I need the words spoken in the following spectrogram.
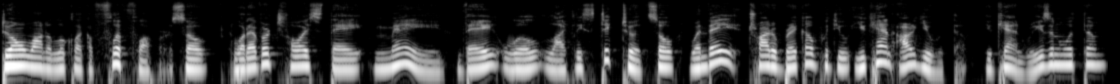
don't want to look like a flip flopper. So whatever choice they made, they will likely stick to it. So when they try to break up with you, you can't argue with them. You can't reason with them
